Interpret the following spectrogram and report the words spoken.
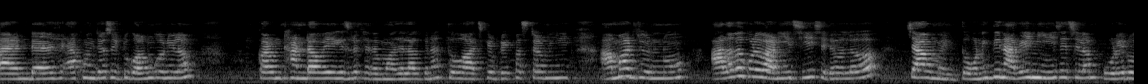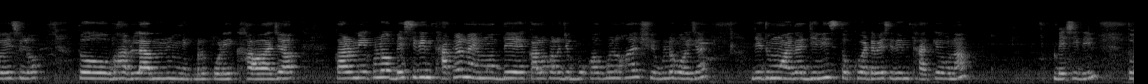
অ্যান্ড এখন জাস্ট একটু গরম করে নিলাম। কারণ ঠান্ডা হয়ে গেছিল খেতে মজা লাগবে না। তো আজকে ব্রেকফাস্টটা আমি আমার জন্য আলাদা করে বানিয়েছি। সেটা হলো চাউমিন তো অনেক দিন আগেই নিয়ে এসেছিলাম পরে রয়েছিল। তো ভাবলাম একবার পরে খাওয়া যাক। কারণ এগুলো বেশি দিন থাকলে না, এর মধ্যে কালো কালো যে পোকাগুলো হয়, সেগুলো হয়ে যায়। যেহেতু ময়দার জিনিস, তো খুব একটা বেশি দিন থাকেও না, বেশি দিন। তো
